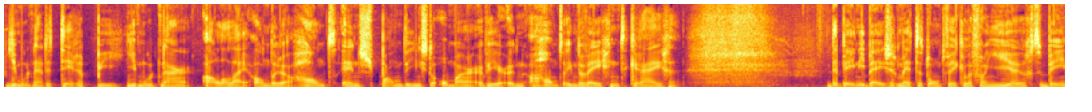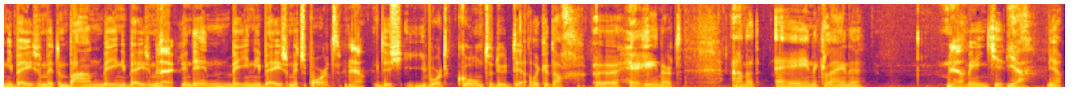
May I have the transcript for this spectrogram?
Je moet naar de therapie. Je moet naar allerlei andere hand- en spandiensten... om maar weer een hand in beweging te krijgen. Dan ben je niet bezig met het ontwikkelen van je jeugd. Ben je niet bezig met een baan. Ben je niet bezig met Nee. een vriendin. Ben je niet bezig met sport. Ja. Dus je wordt continu elke dag eh, herinnerd aan dat ene kleine Ja. momentje. Ja. ja.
